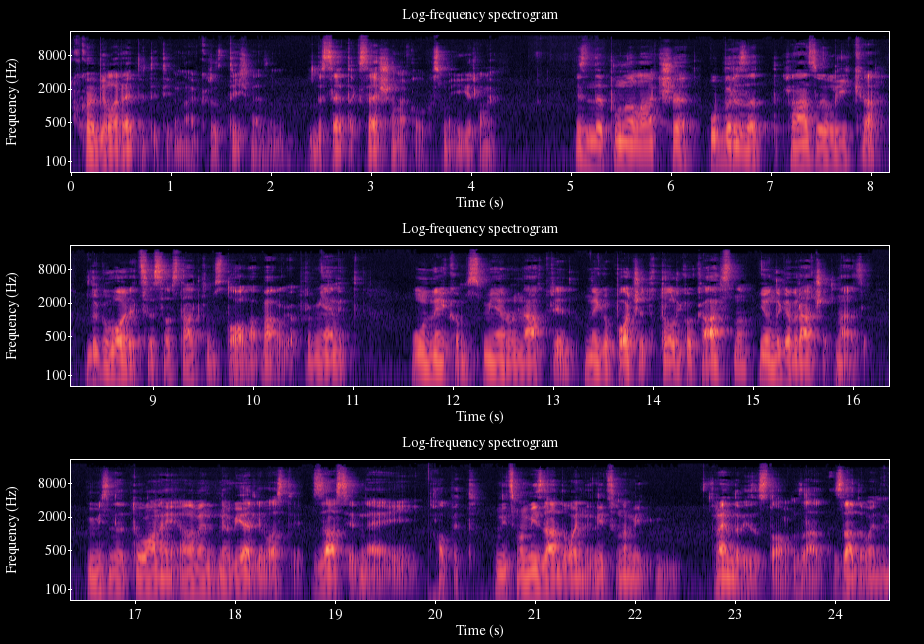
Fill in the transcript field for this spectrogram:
koja je bila repetitivna kroz tih, ne znam, desetak sessiona koliko smo igrali. Mislim da je puno lakše ubrzat razvoj lika, dogovoriti se sa ostatkom stola, malo ga promijeniti u nekom smjeru naprijed, nego početi toliko kasno i onda ga vraćati nazad. Mislim da je tu onaj element neuvjerljivosti zasjedne i opet, niti smo mi zadovoljni, niti su nam i frendovi za stolom za, zadovoljni.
